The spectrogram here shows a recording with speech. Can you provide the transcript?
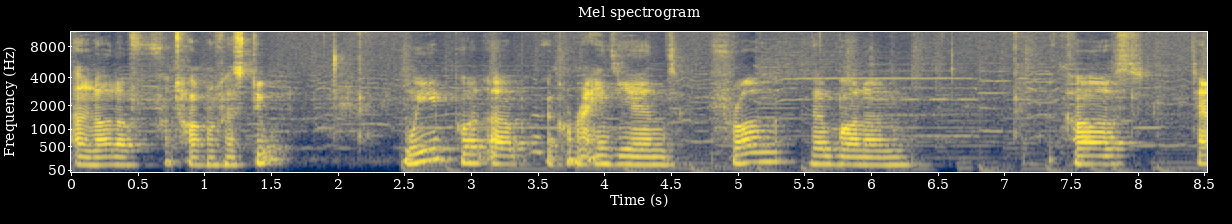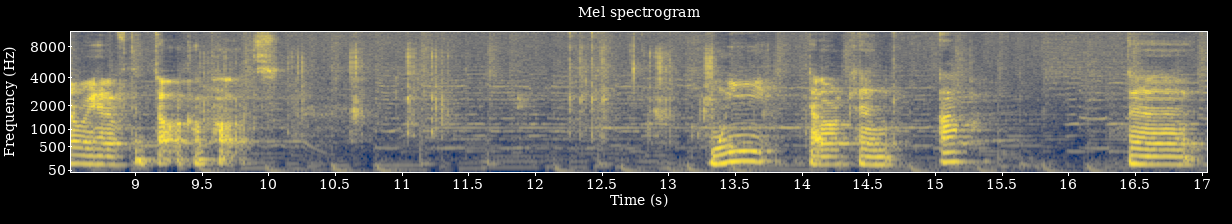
A lot of photographers do we put up a gradient from the bottom because then we have the darker parts we darken up the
